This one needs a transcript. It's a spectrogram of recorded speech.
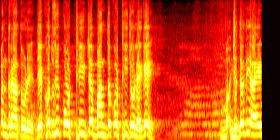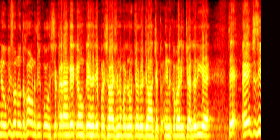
15 ਤੋਲੇ। ਦੇਖੋ ਤੁਸੀਂ ਕੋਠੀ 'ਚ ਬੰਦ ਕੋਠੀ 'ਚੋਂ ਲੈ ਗਏ। ਜਿੱਧਰ ਦੀ ਆਏ ਨੇ ਉਹ ਵੀ ਤੁਹਾਨੂੰ ਦਿਖਾਉਣ ਦੀ ਕੋਸ਼ਿਸ਼ ਕਰਾਂਗੇ ਕਿਉਂਕਿ ਹਜੇ ਪ੍ਰਸ਼ਾਸਨ ਵੱਲੋਂ ਚਲੋ ਜਾਂਚ ਇਨਕੁਆਰੀ ਚੱਲ ਰਹੀ ਹੈ। ਤੇ ਇਹ 'ਚ ਸੀ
